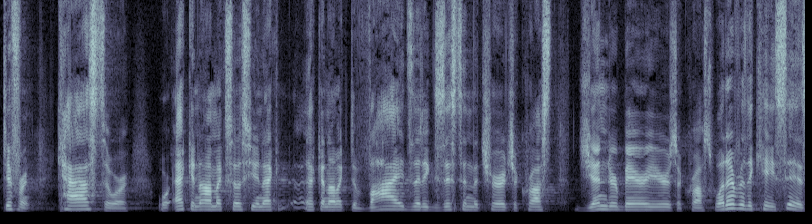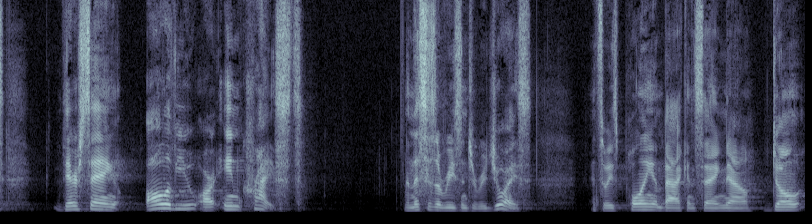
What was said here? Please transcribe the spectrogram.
different castes or, or economic, socioeconomic divides that exist in the church, across gender barriers, across whatever the case is. They're saying, all of you are in Christ. And this is a reason to rejoice. And so he's pulling him back and saying, now, don't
